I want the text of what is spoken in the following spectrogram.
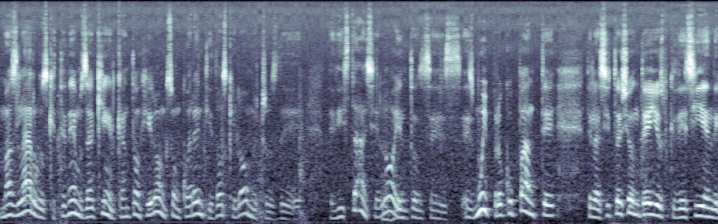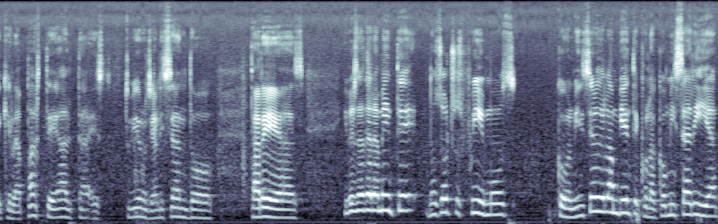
más largos que tenemos aquí en el Cantón Girón, son 42 kilómetros de, distancia, ¿no? Entonces es muy preocupante de la situación de ellos que decían de que la parte alta estuvieron realizando tareas y verdaderamente nosotros fuimos con el Ministerio del Ambiente, con la comisaría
